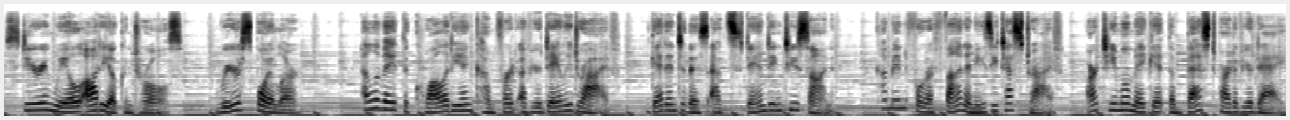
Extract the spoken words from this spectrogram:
steering wheel audio controls, rear spoiler. Elevate the quality and comfort of your daily drive. Get into this outstanding Tucson. Come in for a fun and easy test drive. Our team will make it the best part of your day.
